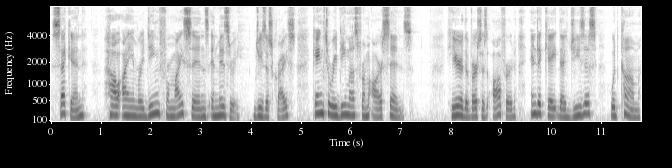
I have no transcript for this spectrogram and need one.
Second, how I am redeemed from my sins and misery. Jesus Christ came to redeem us from our sins. Here, the verses offered indicate that Jesus would come,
